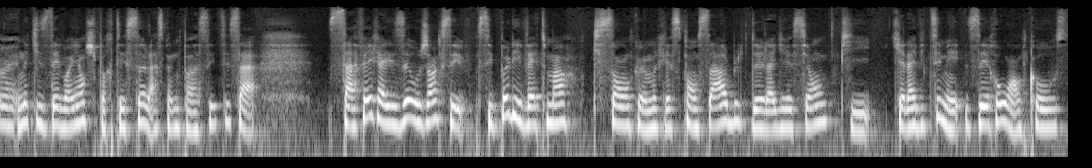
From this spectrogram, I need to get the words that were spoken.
Ouais. Il y en a qui se disaient, voyons, je portais ça la semaine passée, tu sais, ça, ça fait réaliser aux gens que c'est, c'est pas les vêtements qui sont comme responsables de l'agression, puis que la victime est zéro en cause.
